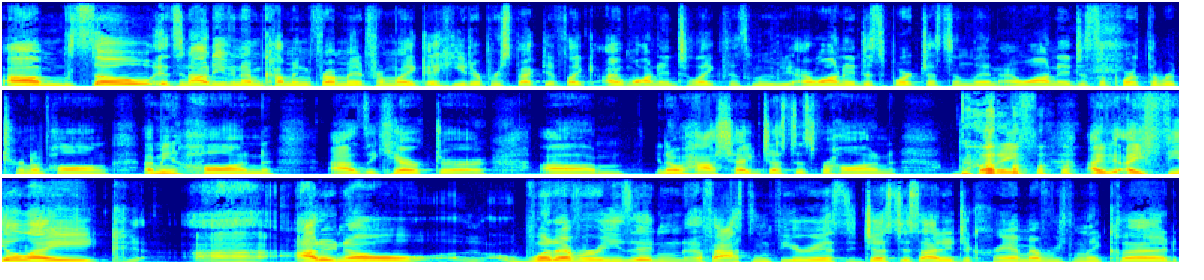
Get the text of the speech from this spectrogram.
Um, so it's not even I'm coming from it from like a hater perspective. Like I wanted to like this movie. I wanted to support Justin Lin. I wanted to support the return of Hong. I mean Han as a character. Um, you know, hashtag justice for Han. But I, I, I feel like uh, I don't know. Whatever reason, Fast and Furious just decided to cram everything they could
